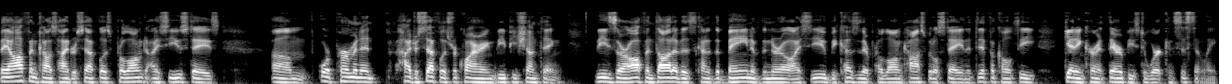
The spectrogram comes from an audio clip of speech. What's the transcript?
they often cause hydrocephalus, prolonged ICU stays, um, or permanent hydrocephalus requiring VP shunting. These are often thought of as kind of the bane of the neuro ICU because of their prolonged hospital stay and the difficulty getting current therapies to work consistently.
